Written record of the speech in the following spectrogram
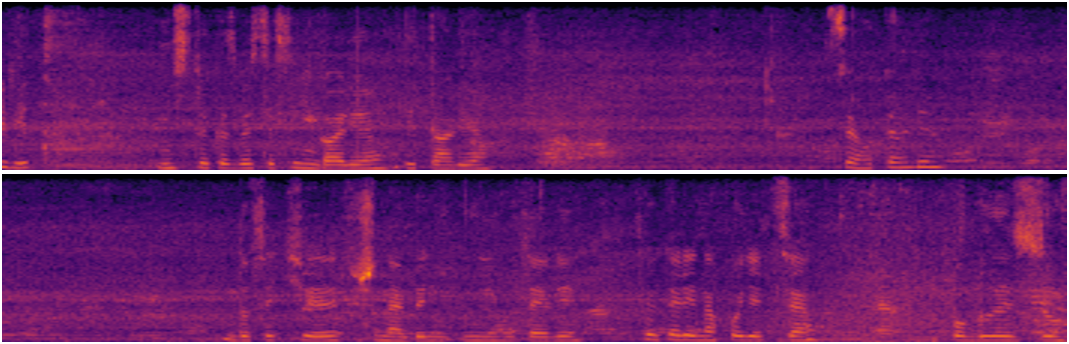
Привіт. Місто, яке зветься Сенегалія, Італія. Це готелі. Досить фішенебельні готелі. Ці готелі знаходяться поблизу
